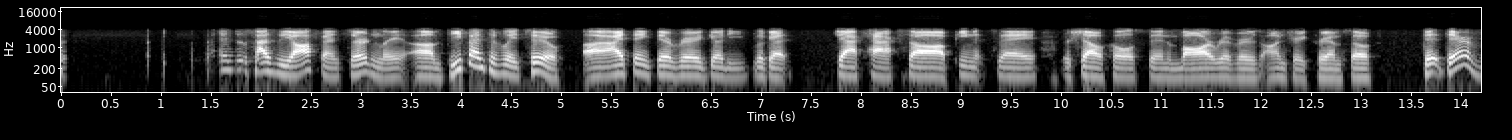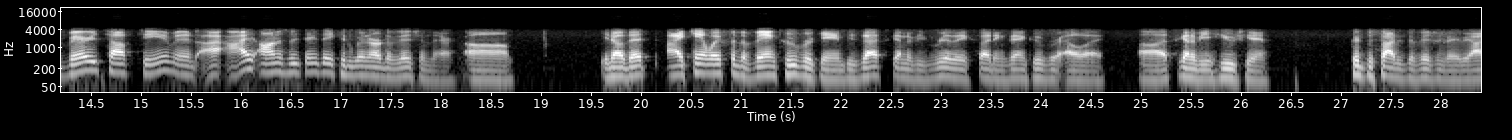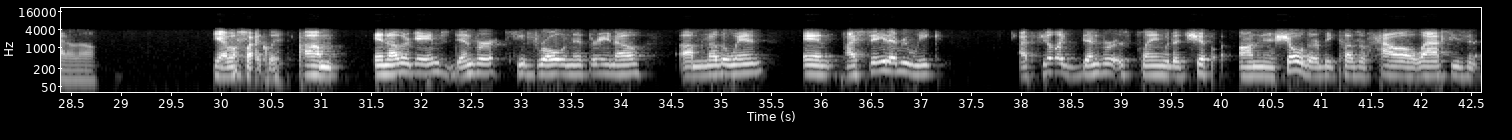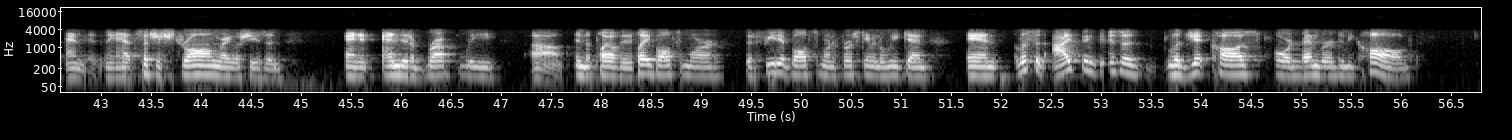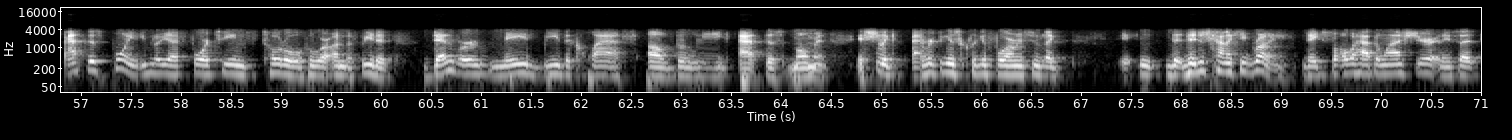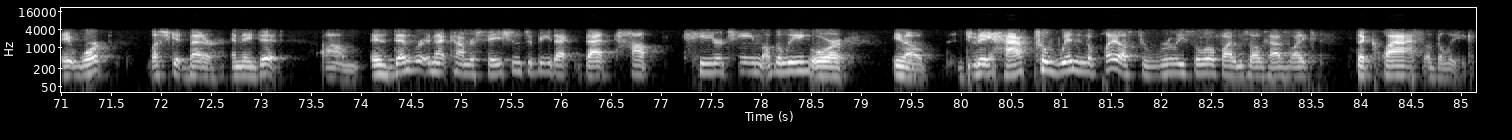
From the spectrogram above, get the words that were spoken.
and just has the offense certainly. Um, defensively too, uh, I think they're very good. You look at Jack Hacksaw, Peanut Say, Rochelle Colston, Mar Rivers, Andre Krim. So they- they're a very tough team, and I, I honestly think they could win our division there. Um, you know that I can't wait for the Vancouver game because that's going to be really exciting. Vancouver, LA. Uh, that's going to be a huge game. Could decide a division, maybe. I don't know. Yeah, most likely. Um, in other games, Denver keeps rolling at three and zero. Um, another win, and I say it every week. I feel like Denver is playing with a chip on their shoulder because of how last season ended. They had such a strong regular season, and it ended abruptly um, in the playoffs. They played Baltimore, defeated Baltimore in the first game of the weekend. And listen, I think there's a legit cause for Denver to be called at this point, even though you have four teams total who are undefeated, Denver may be the class of the league at this moment. It seems like everything is clicking for them. It seems like it, they they just kind of keep running. They saw what happened last year, and they said it worked. Let's get better, and they did. Um, is Denver in that conversation to be that that top tier team of the league, or you know, do they have to win in the playoffs to really solidify themselves as like the class of the league?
